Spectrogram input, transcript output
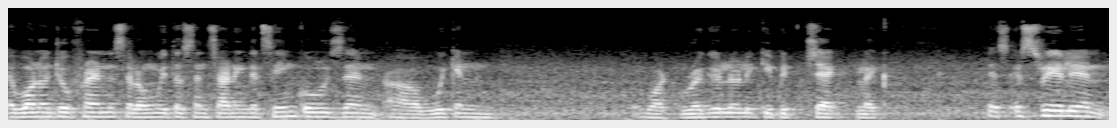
one or two friends along with us and starting that same course then uh, we can what regularly keep it checked like yes it's really an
